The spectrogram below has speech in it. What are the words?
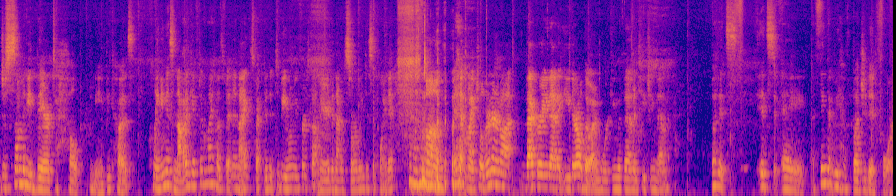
just somebody there to help me because cleaning is not a gift of my husband and I expected it to be when we first got married and I was sorely disappointed. um, my children are not that great at it either, although I'm working with them and teaching them. But it's it's a, a thing that we have budgeted for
